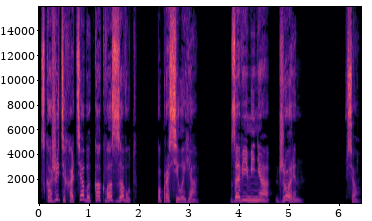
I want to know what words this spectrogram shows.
«Скажите хотя бы, как вас зовут?» — попросила я. «Зови меня Джорин». Все.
